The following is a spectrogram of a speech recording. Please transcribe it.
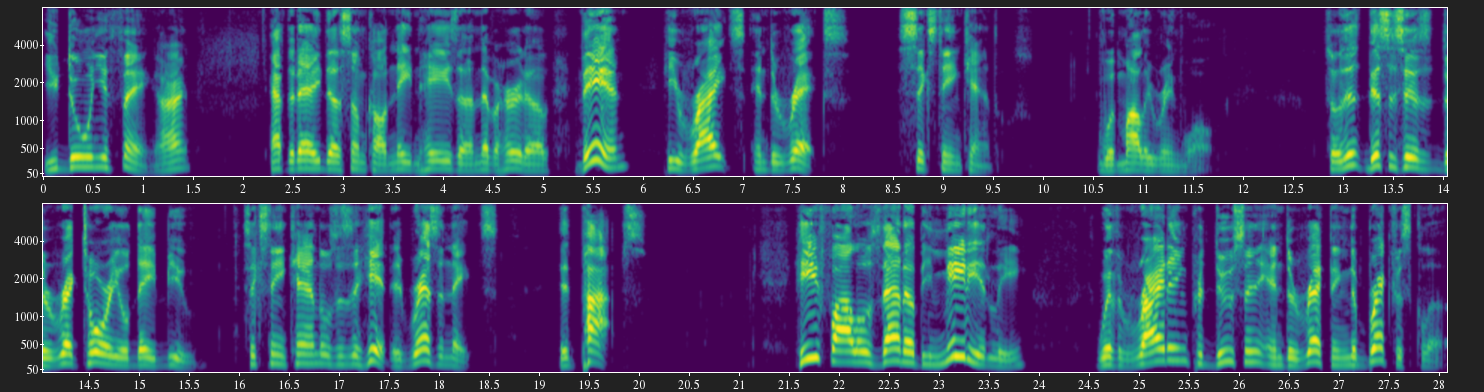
You doing your thing, all right? After that, he does something called Nate and Hayes that I never heard of. Then he writes and directs 16 Candles with Molly Ringwald. So this this is his directorial debut. 16 Candles is a hit. It resonates. It pops. He follows that up immediately with writing, producing, and directing The Breakfast Club.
